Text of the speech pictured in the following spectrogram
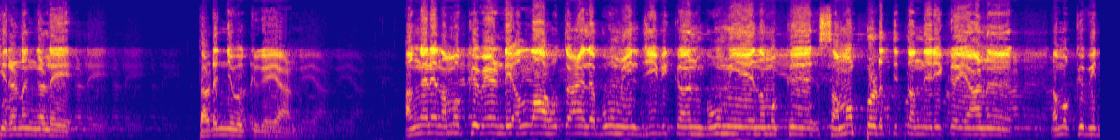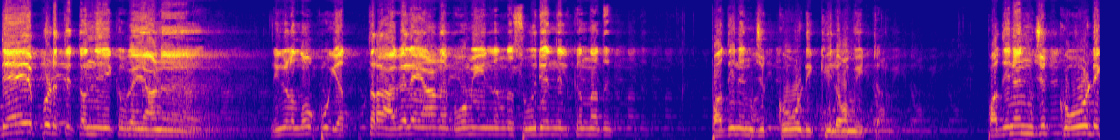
കിരണങ്ങളെ തടഞ്ഞു വെക്കുകയാണ്. അങ്ങനെ നമുക്ക് വേണ്ടി അള്ളാഹു താല ഭൂമിയിൽ ജീവിക്കാൻ ഭൂമിയെ നമുക്ക് സമപ്പെടുത്തി തന്നിരിക്കുകയാണ്. നമുക്ക് വിധേയപ്പെടുത്തി തന്നിരിക്കുകയാണ്. നിങ്ങൾ നോക്കൂ എത്ര അകലെയാണ് ഭൂമിയിൽ നിന്ന് സൂര്യൻ നിൽക്കുന്നത്. പതിനഞ്ച് കോടി കിലോമീറ്റർ. പതിനഞ്ച് കോടി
